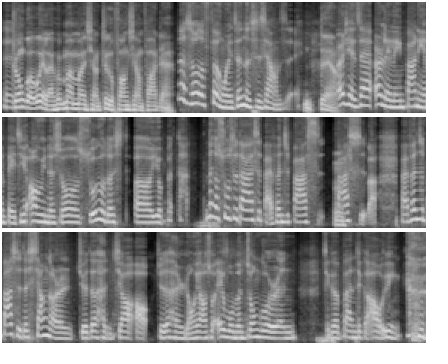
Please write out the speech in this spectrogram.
是。中国未来会慢慢向这个方向发展。那时候的氛围真的是这样子哎、嗯对啊，而且在二零零八年北京奥运的时候，所有的呃有他那个数字大概是百分之八十嗯。八十吧，百分之八十的香港人觉得很骄傲，觉得很荣耀，说哎、我们中国人这个办这个奥运，嗯。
